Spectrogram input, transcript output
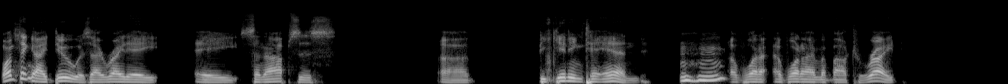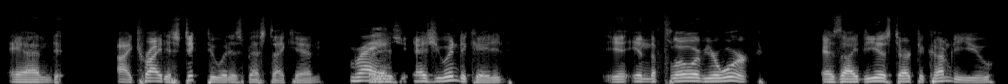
one thing I do is I write a a synopsis, uh, beginning to end hmm of what of what I'm about to write, and I try to stick to it as best I can. But Right. as you, as you indicated, in, in the flow of your work, as ideas start to come to you,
